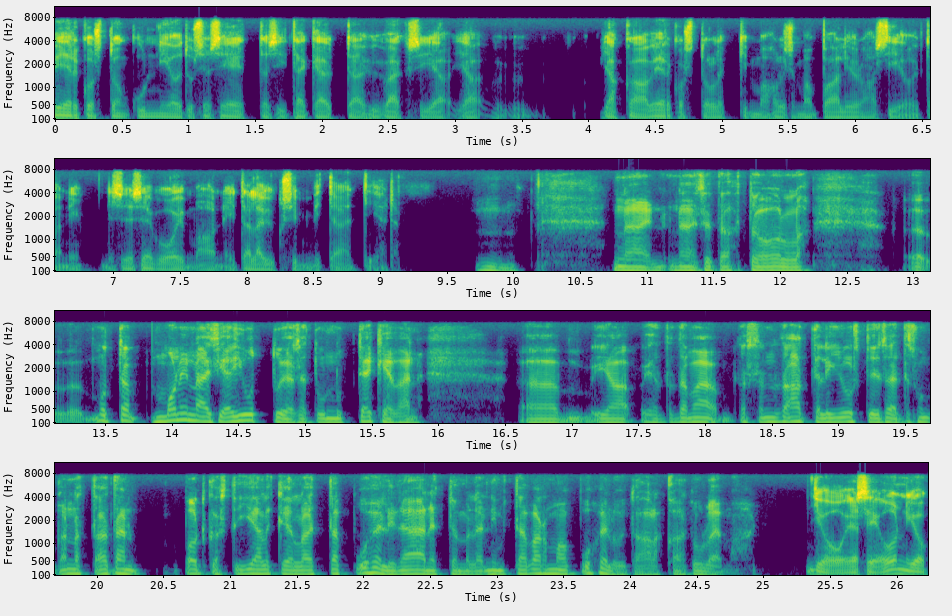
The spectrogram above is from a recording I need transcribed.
verkoston kunnioitus ja se, että sitä käyttää hyväksi ja, ja jakaa verkostollekin mahdollisimman paljon asioita, niin, niin se se voima on, ei tällä yksin mitään tiedä. Hmm. Näin, näin se tahtoo olla. Ö, mutta moninaisia juttuja sä tunnut tekevän. Ö, ja ja tota, mä tässä nyt ajattelin justiinsa, että sun kannattaa tämän podcastin jälkeen laittaa puhelin äänettömällä, nimittäin varmaan puheluita alkaa tulemaan. Joo, ja se on jo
